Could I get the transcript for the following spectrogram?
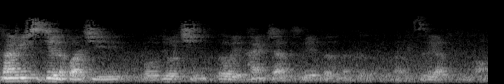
那与时间的关系，我就请各位看一下这边的那个呃资料啊。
